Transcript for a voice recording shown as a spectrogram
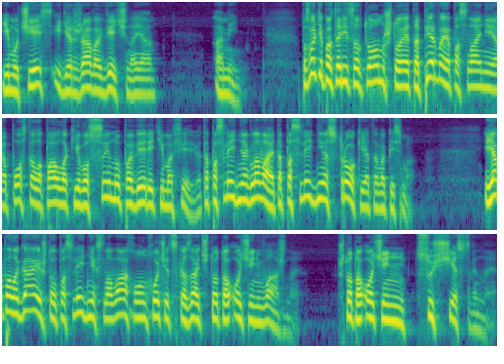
Ему честь и держава вечная. Аминь. Позвольте повториться в том, что это первое послание апостола Павла к его сыну по вере Тимофею. Это последняя глава, это последние строки этого письма. И я полагаю, что в последних словах он хочет сказать что-то очень важное что-то очень существенное.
